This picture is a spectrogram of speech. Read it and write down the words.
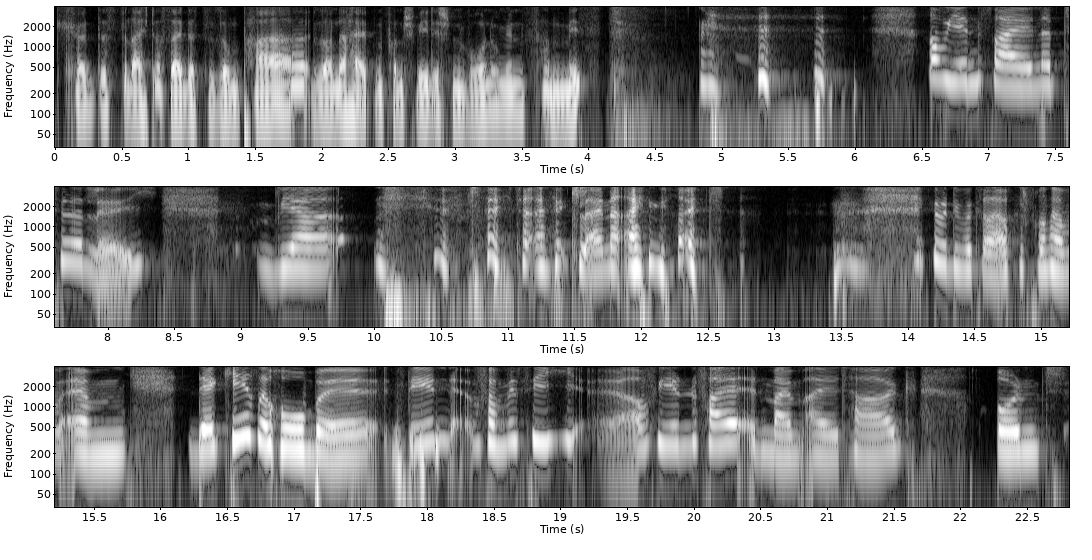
könnte es vielleicht auch sein, dass du so ein paar Besonderheiten von schwedischen Wohnungen vermisst? Auf jeden Fall, natürlich. Wir vielleicht eine kleine Eigenheit, über die wir gerade auch gesprochen haben. Ähm, der Käsehobel, den vermisse ich äh, auf jeden Fall in meinem Alltag. Und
